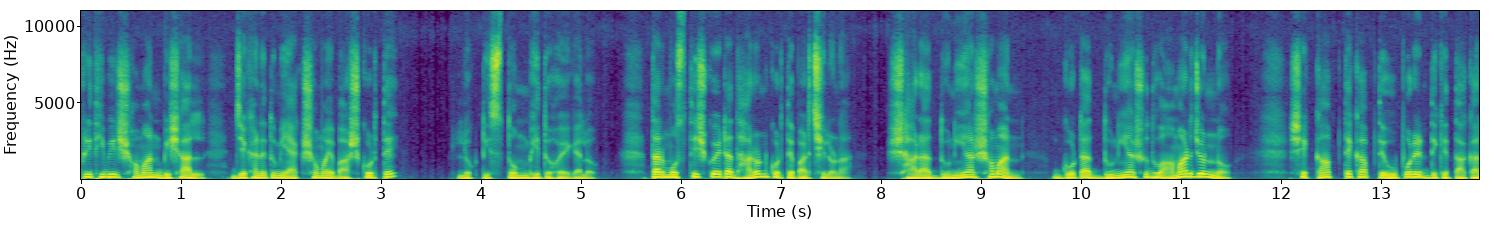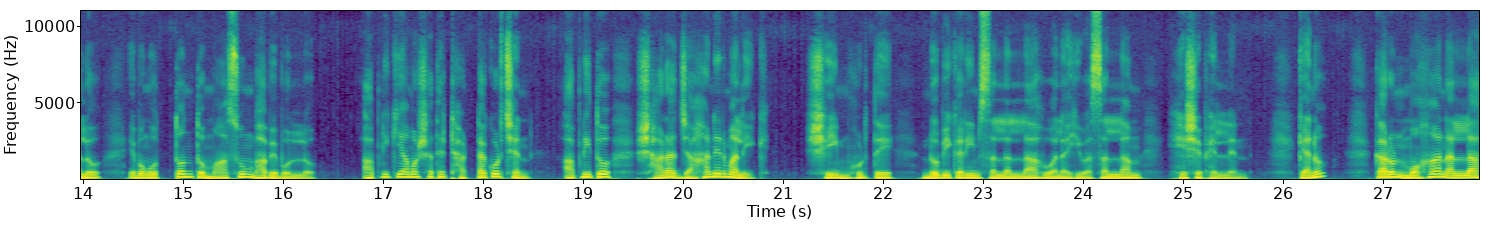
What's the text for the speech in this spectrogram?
পৃথিবীর সমান বিশাল যেখানে তুমি একসময় বাস করতে? লোকটি স্তম্ভিত হয়ে গেল। তার মস্তিষ্ক এটা ধারণ করতে পারছিল না। সারা দুনিয়ার সমান, গোটা দুনিয়া শুধু আমার জন্য? সে কাঁপতে কাঁপতে উপরের দিকে তাকালো এবং অত্যন্ত মাসুমভাবে বলল, আপনি কি আমার সাথে ঠাট্টা করছেন? আপনি তো সারা জাহানের মালিক। সেই মুহূর্তে নবী করিম সাল্লাল্লাহু আলহি ওয়াসাল্লাম হেসে ফেললেন। কেন? কারণ মহান আল্লাহ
